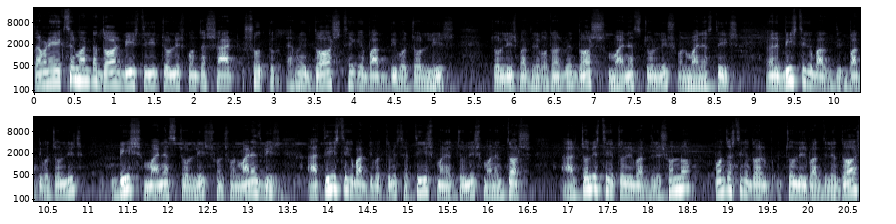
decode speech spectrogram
তার মানে এক্সের মানটা দশ, বিশ, তিরিশ, চল্লিশ, পঞ্চাশ, ষাট, সত্তর। এখন এই দশ থেকে বাদ দিব চল্লিশ। চল্লিশ বাদ দিলে কত আসবে? দশ মাইনাস চল্লিশ মানে মাইনাস তিরিশ। এবারে বিশ থেকে বাদ বাদ দিব চল্লিশ। বিশ মাইনাস চল্লিশ সমান সমান মাইনাস বিশ। আর তিরিশ থেকে বাদ দিব চল্লিশ তিরিশ মাইনাস চল্লিশ মাইনাস দশ। আর চল্লিশ থেকে চল্লিশ বাদ দিলে শূন্য, পঞ্চাশ থেকে দশ, চল্লিশ বাদ দিলে দশ,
